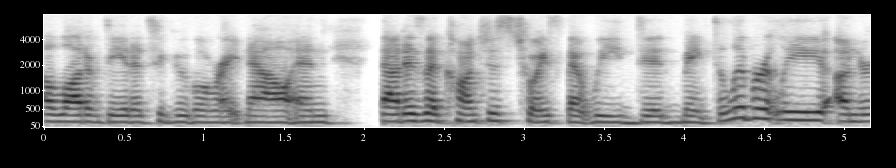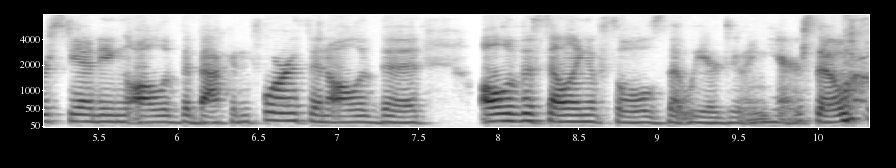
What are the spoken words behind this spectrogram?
a lot of data to Google right now. And that is a conscious choice that we did make deliberately, understanding all of the back and forth and all of the all of the selling of souls that we are doing here. So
